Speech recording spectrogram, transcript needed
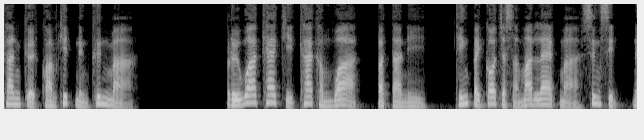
พลันเกิดความคิดหนึ่งขึ้นมา หรือว่าแค่ขีดค่าคำว่า ปัตตานี ทิ้งไปก็จะสามารถแลกมาซึ่งสิทธิ์ใน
